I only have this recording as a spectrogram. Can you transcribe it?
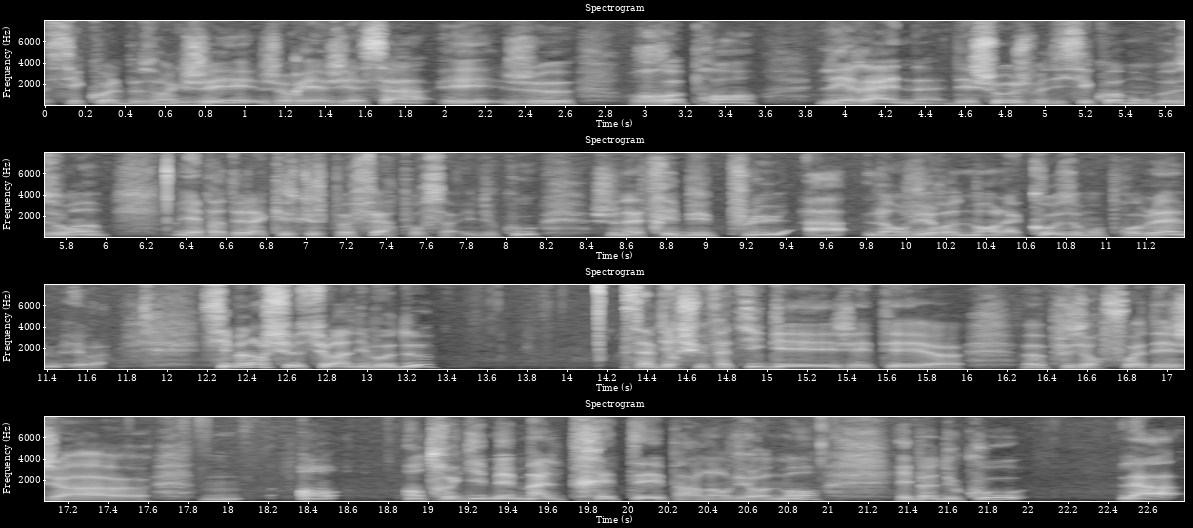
c'est quoi le besoin que j'ai? Je réagis à ça et je reprends les rênes des choses, je me dis c'est quoi mon besoin? Et à partir de là, qu'est-ce que je peux faire pour ça? Et du coup, je n'attribue plus à l'environnement la cause de mon problème. Et voilà. Si maintenant je suis sur un niveau 2, ça veut dire que je suis fatigué, j'ai été euh, euh, plusieurs fois déjà euh, en, entre guillemets maltraité par l'environnement, et bien du coup, là,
